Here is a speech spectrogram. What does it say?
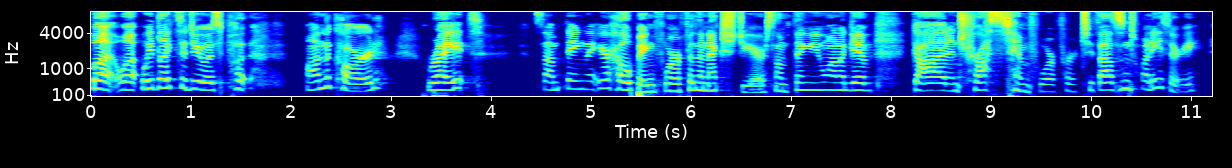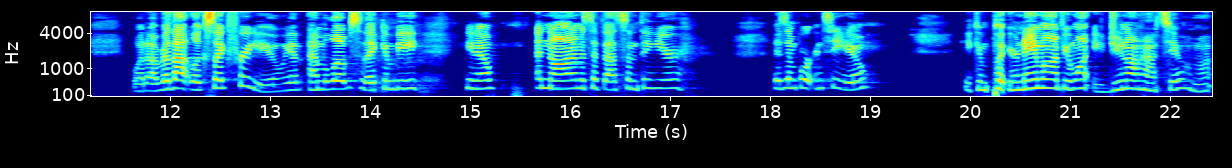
But what we'd like to do is put on the card, write something that you're hoping for for the next year, something you want to give God and trust Him for for 2023, whatever that looks like for you. We have envelopes so they can be, you know, anonymous if that's something you're is important to you. You can put your name on if you want. You do not have to. I'm not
